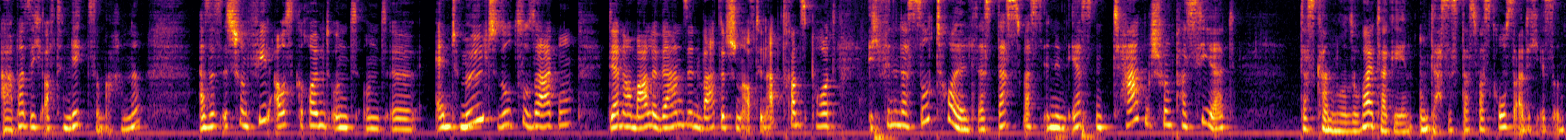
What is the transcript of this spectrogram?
Aber sich auf den Weg zu machen. Ne? Also es ist schon viel ausgeräumt und, und äh, entmüllt sozusagen. Der normale Wahnsinn wartet schon auf den Abtransport. Ich finde das so toll, dass das, was in den ersten Tagen schon passiert, das kann nur so weitergehen. Und das ist das, was großartig ist. Und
